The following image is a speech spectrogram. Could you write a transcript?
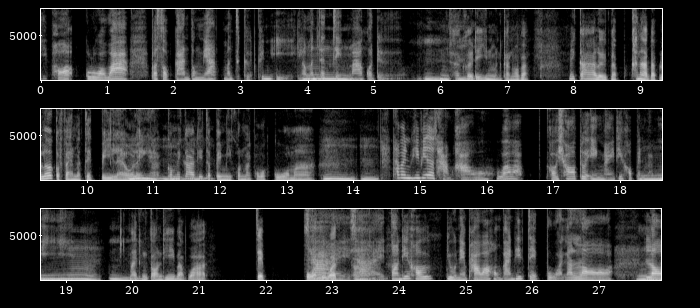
ๆ เพราะกลัวว่าประสบการณ์ตรงเนี้ยมันจะเกิดขึ้นอีก แล้วมันจะเจ็บอืมมากกว่าเดิมอืมอืม ใช่เคยได้ยินเหมือนกันว่าแบบ ไม่กล้าเลยแบบขนาดแบบเลิกกับแฟนมาเจ็ดปีแล้วอะไรเงี้ยอืมก็ไม่กล้าอืมที่จะไปมีคนใหม่เพราะว่ากลัวมาก อืมอืมถ้าเป็นพี่พี่จะถามเขาว่าแบบเขาชอบตัวเองไหมที่เขาเป็นแบบนี้อืมอืมหมายถึงตอนที่แบบว่าเจ็บ ปวดหรือว่าใช่ใช่อ่าตอนที่เขาอยู่ในภาวะของการที่เจ็บปวดแล้วรออมรอ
